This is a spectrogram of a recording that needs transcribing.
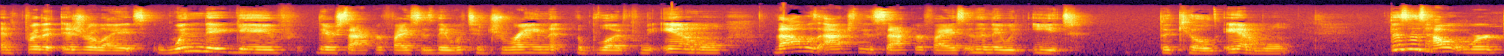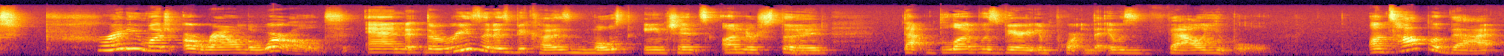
and for the Israelites, when they gave their sacrifices, they were to drain the blood from the animal that was actually the sacrifice, and then they would eat the killed animal. This is how it worked pretty much around the world. And the reason is because most ancients understood that blood was very important, that it was valuable. On top of that,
